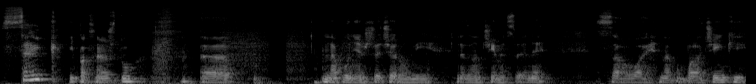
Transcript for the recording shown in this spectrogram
Sajk! Ipak sam još tu. Uh, napunjen šećerom i ne znam čime sve ne sa ovaj, nakon palačinki,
